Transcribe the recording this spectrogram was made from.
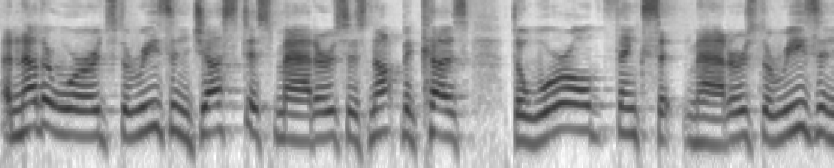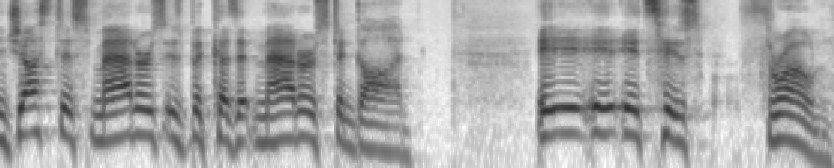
In other words, the reason justice matters is not because the world thinks it matters. The reason justice matters is because it matters to God. It's His throne.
